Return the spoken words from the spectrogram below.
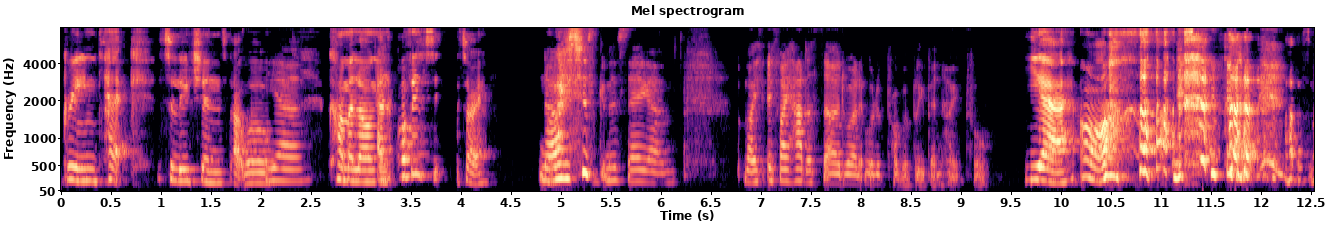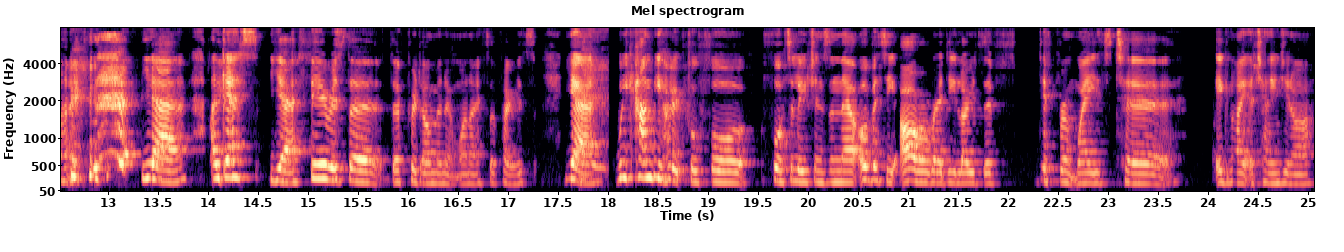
green tech solutions that will Yeah. come along and obviously sorry No, I was just gonna say, um, my, if I had a third one it would have probably been hopeful. Yeah. Oh, that's nice. Yeah, I guess. Yeah, fear is the the predominant one, I suppose. Yeah, we can be hopeful for for solutions, and there obviously are already loads of different ways to ignite a change in our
